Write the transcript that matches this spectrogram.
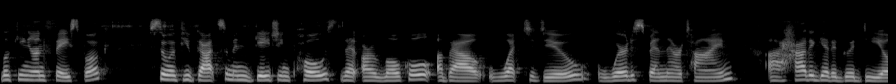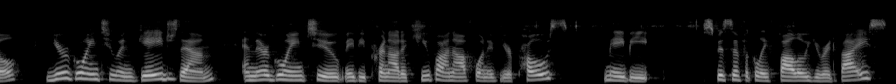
looking on Facebook. So, if you've got some engaging posts that are local about what to do, where to spend their time, uh, how to get a good deal, you're going to engage them and they're going to maybe print out a coupon off one of your posts, maybe specifically follow your advice.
